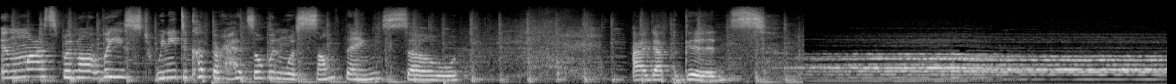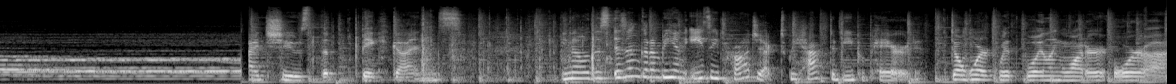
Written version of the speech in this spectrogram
And last but not least, we need to cut their heads open with something, so I got the goods. I choose the big guns. You know, this isn't gonna be an easy project. We have to be prepared. Don't work with boiling water or uh,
